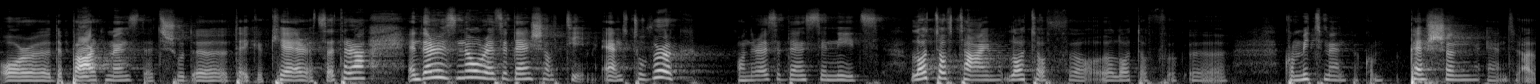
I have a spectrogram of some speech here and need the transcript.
or departments that should uh, take care, etc. And there is no residential team. And to work on residency needs lot of time, lot of, uh, a lot of uh, commitment, passion, and uh,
